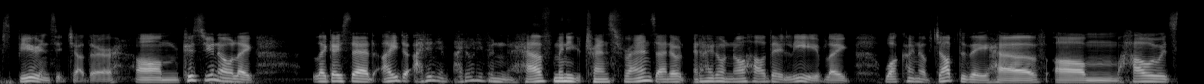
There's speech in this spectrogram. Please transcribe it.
experience each other. Um because you know like like I said, I, d- I didn't I don't even have many trans friends. I don't and I don't know how they live. Like what kind of job do they have? Um, how it's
